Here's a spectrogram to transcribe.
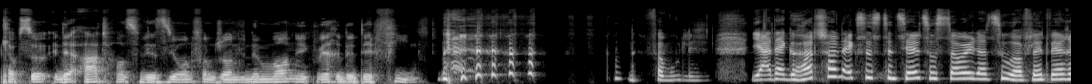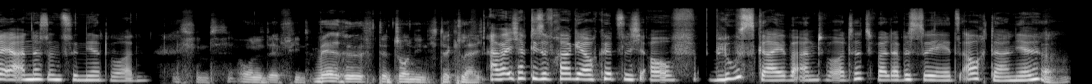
Glaubst du, in der Arthouse-Version von Johnny Mnemonic wäre der Delfin? Vermutlich. Ja, der gehört schon existenziell zur Story dazu, aber vielleicht wäre er anders inszeniert worden. Ich finde, ohne Delfin wäre der Johnny nicht der gleiche. Aber ich habe diese Frage ja auch kürzlich auf Blue Sky beantwortet, weil da bist du ja jetzt auch, Daniel. Ja.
